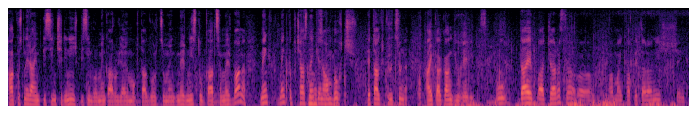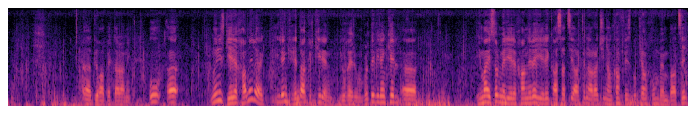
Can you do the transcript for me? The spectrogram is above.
հակուսները այնպեսին չլինի, ինչպեսին որ մենք առօրյայում օգտագործում ենք, մեր նիստ ու կացը, մեր բանը, մենք մենք կփչացնենք այն ամբողջ հետաքրքրությունը հայկական գյուղերի։ Ու դա է պատճառը, սա համայնքապետարանի շենքն է։ Գյուղապետարանի։ Ու նույնիսկ երեխաները իրենք հետաքրքիր են գյուղերում, որտեվ իրենք էլ Հիմա այսօր մեր երեխաները երեք ասացի արդեն առաջին անգամ Facebook-յան խումբ են բացել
